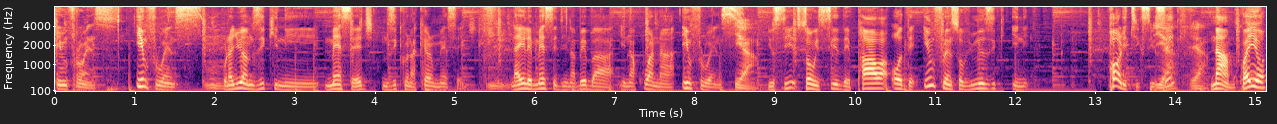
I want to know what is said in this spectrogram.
influence. influence? Mm. unajua mziki ni message mziki una carry message. Mm. na ile message inabeba inakuwa na influence. Yeah. you see so we see the power or the influence of music in politics you Yeah, see yeah. naam kwa hiyo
